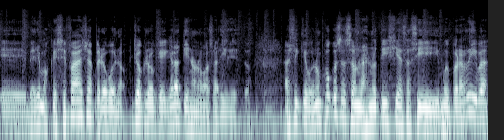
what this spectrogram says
eh, veremos qué se falla, pero bueno, yo creo que gratis no nos va a salir esto. Así que bueno, un poco esas son las noticias así muy por arriba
